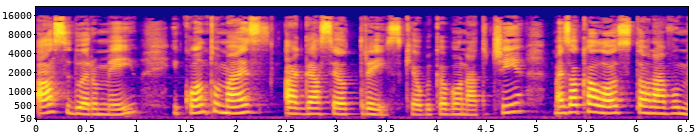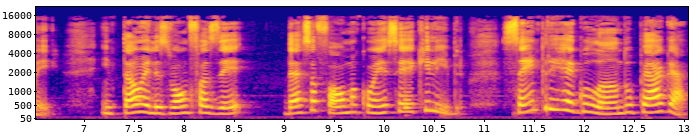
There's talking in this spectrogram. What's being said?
ácido era o meio, e quanto mais HCl3, que é o bicarbonato, tinha, mais alcalose se tornava o meio. Então, eles vão fazer dessa forma com esse equilíbrio, sempre regulando o pH.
